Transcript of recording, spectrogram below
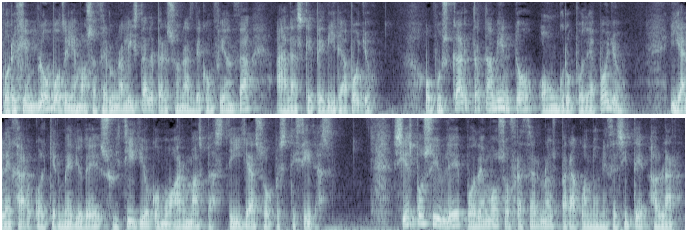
Por ejemplo, podríamos hacer una lista de personas de confianza a las que pedir apoyo, o buscar tratamiento o un grupo de apoyo, y alejar cualquier medio de suicidio como armas, pastillas o pesticidas. Si es posible, podemos ofrecernos para cuando necesite hablar,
